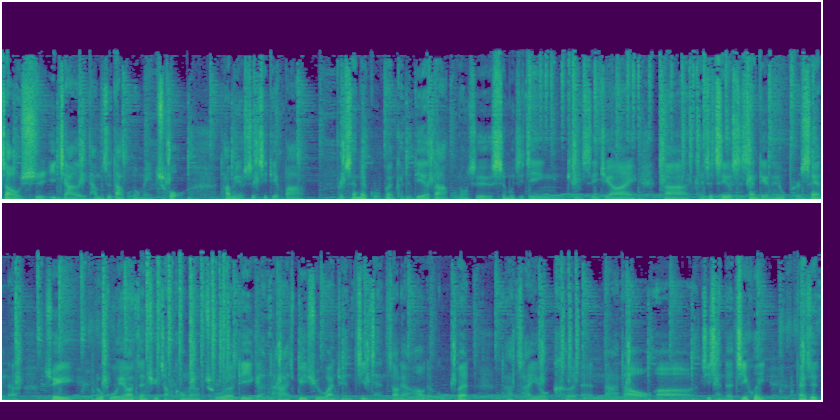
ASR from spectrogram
赵氏一家而已，他们是大股东没错，他们有十七点八。Percent 的股份，可是第二大股东是私募基金 KCGI，那可是只有十三点六 percent 呢。所以如果要争取掌控呢，除了第一个，他必须完全继承赵亮浩的股份，他才有可能拿到呃继承的机会。但是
